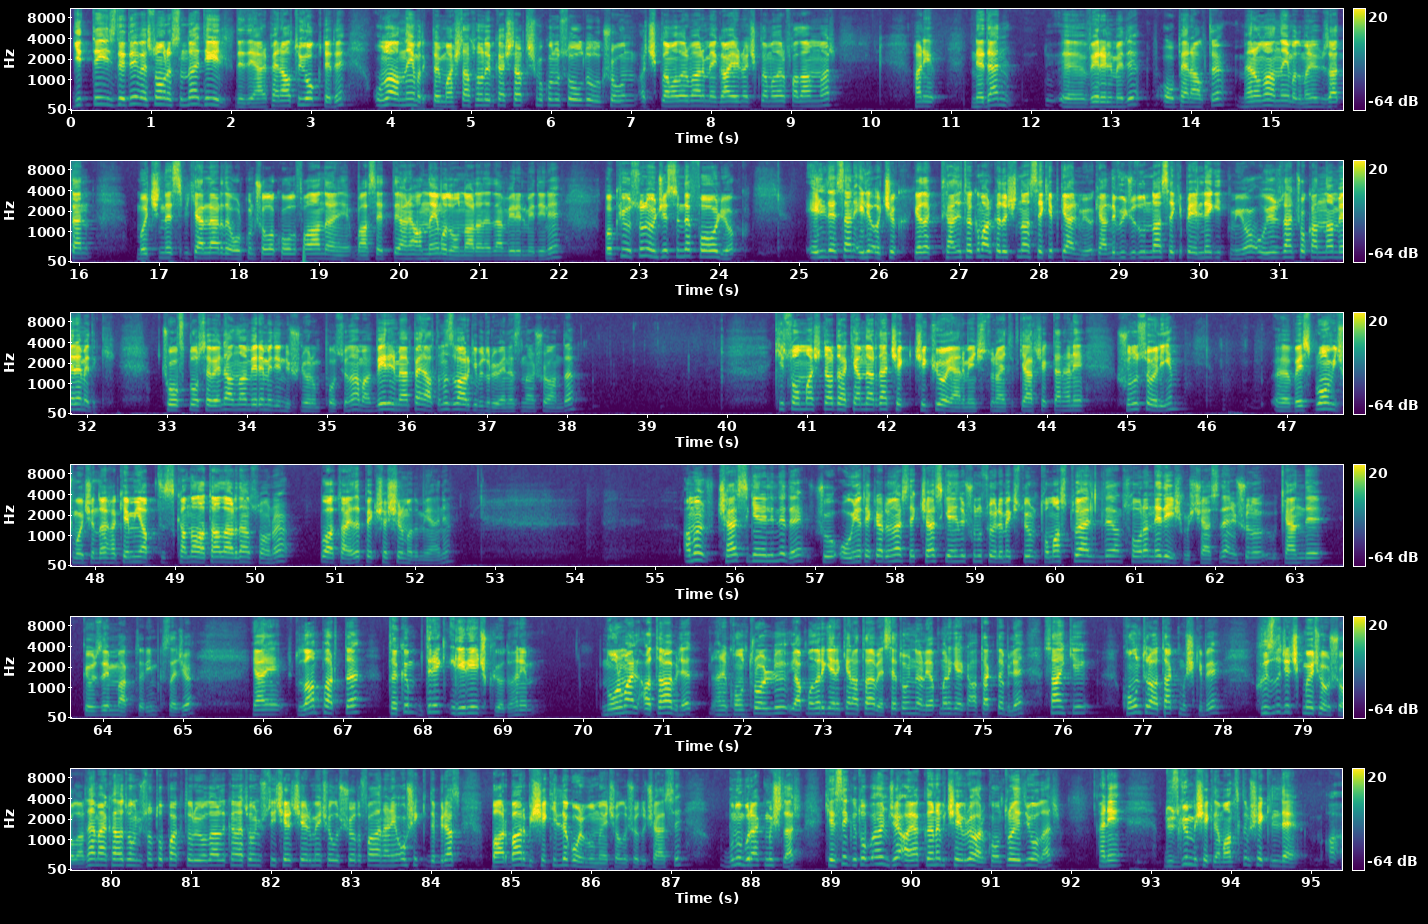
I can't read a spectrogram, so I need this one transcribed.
Gitti izledi ve sonrasında değil dedi. Yani penaltı yok dedi. Onu anlayamadık. Tabii maçtan sonra da birkaç tartışma konusu oldu. Luke Shaw'un açıklamaları var, Maguire'in açıklamaları falan var. Hani neden e, verilmedi o penaltı? Ben onu anlayamadım. Hani zaten maçında spikerler de Orkun Çolakoğlu falan da hani bahsetti. Hani anlayamadı onlardan neden verilmediğini. Bakıyorsun öncesinde foul yok. El desen eli açık ya da kendi takım arkadaşından sekip gelmiyor. Kendi vücudundan sekip eline gitmiyor. O yüzden çok anlam veremedik. Çoğu futbol severine anlam veremediğini düşünüyorum bu pozisyona ama verilmeyen penaltımız var gibi duruyor en azından şu anda. Ki son maçlarda hakemlerden çek, çekiyor yani Manchester United gerçekten. Hani şunu söyleyeyim. Ee, West Bromwich maçında hakemin yaptığı skandal hatalardan sonra bu hataya da pek şaşırmadım yani. Ama Chelsea genelinde de şu oyuna tekrar dönersek Chelsea genelinde şunu söylemek istiyorum. Thomas Tuchel'den sonra ne değişmiş Chelsea'de? Hani şunu kendi gözlemimi aktarayım kısaca. Yani Lampard'da takım direkt ileriye çıkıyordu. Hani normal atağa bile hani kontrollü yapmaları gereken atağa bile set oyunlarıyla yapmaları gereken atakta bile sanki kontra atakmış gibi hızlıca çıkmaya çalışıyorlardı. Hemen kanat oyuncusuna topu aktarıyorlardı. Kanat oyuncusu içeri çevirmeye çalışıyordu falan. Hani o şekilde biraz barbar bir şekilde gol bulmaya çalışıyordu Chelsea. Bunu bırakmışlar. Kesinlikle top önce ayaklarına bir çeviriyorlar, kontrol ediyorlar. Hani düzgün bir şekilde, mantıklı bir şekilde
